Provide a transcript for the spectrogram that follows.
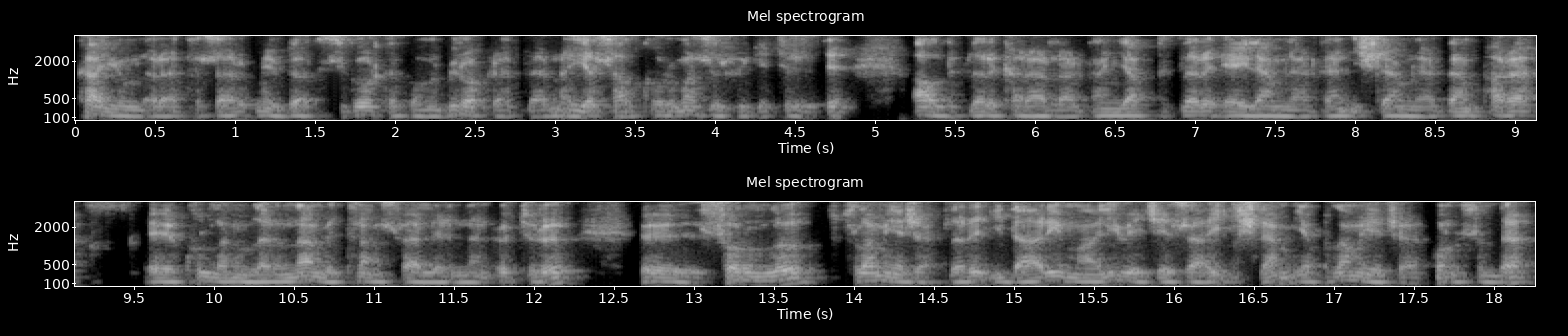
kayyumlara, tasarruf mevduatı sigorta fonu bürokratlarına yasal koruma zırhı getirildi. Aldıkları kararlardan, yaptıkları eylemlerden, işlemlerden, para e, kullanımlarından ve transferlerinden ötürü e, sorumlu tutulamayacakları idari, mali ve cezai işlem yapılamayacağı konusunda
